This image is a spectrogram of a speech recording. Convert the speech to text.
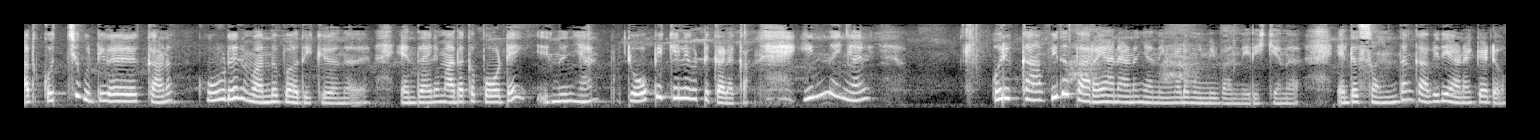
അത് കൊച്ചു കുട്ടികൾക്കാണ് കൂടുതൽ വന്ന് ബാധിക്കുന്നത്. എന്തായാലും അതൊക്കെ പോട്ടെ. ഇന്ന് ഞാൻ ടോപ്പിക്കിലോട്ട് കിടക്കാം. ഇന്ന് ഞാൻ ഒരു കവിത പറയാനാണ് ഞാൻ നിങ്ങളുടെ മുന്നിൽ വന്നിരിക്കുന്നത്. എന്റെ സ്വന്തം കവിതയാണ് കേട്ടോ.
